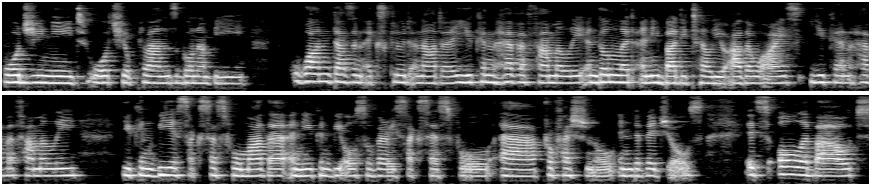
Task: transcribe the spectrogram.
what you need, what your plan's gonna be. One doesn't exclude another. You can have a family and don't let anybody tell you otherwise. You can have a family you can be a successful mother and you can be also very successful uh, professional individuals it's all about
